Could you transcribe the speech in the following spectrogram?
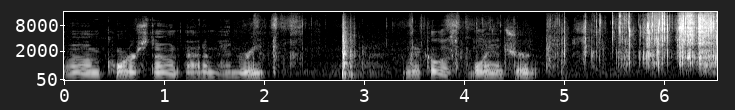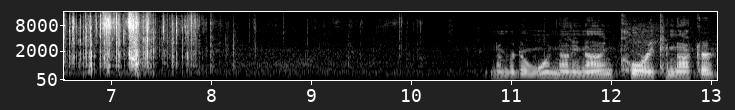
Um, Cornerstone, Adam Henrique. Nicholas Blanchard. Number to 199, Corey Conacher.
